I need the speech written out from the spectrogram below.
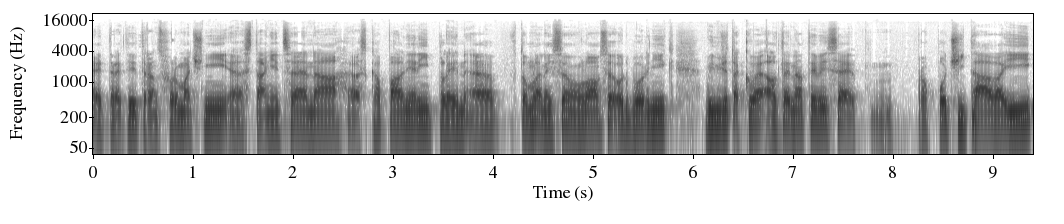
eh, ty transformační eh, stanice na skapalněný plyn. V tomhle nejsem, omlouvám se, odborník. Vím, že takové alternativy se hm, propočítávají,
